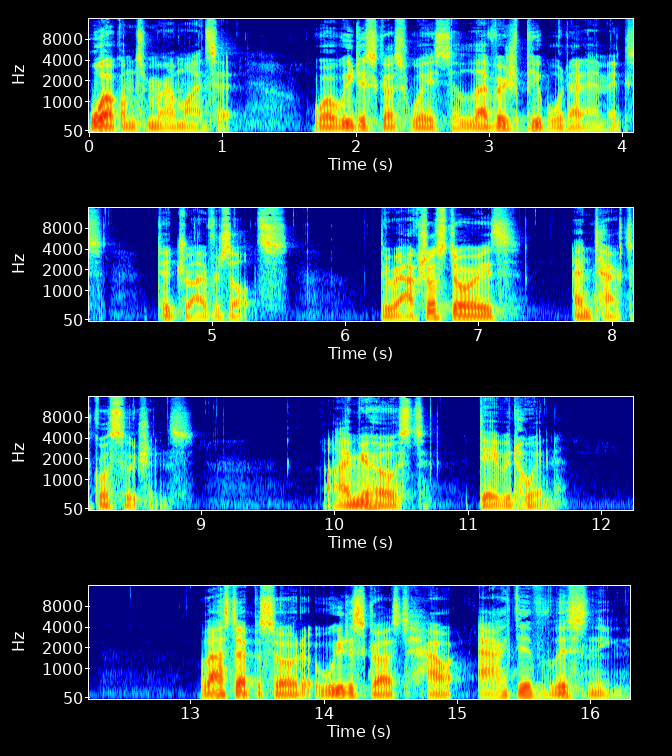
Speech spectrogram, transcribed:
Welcome to Morale Mindset, where we discuss ways to leverage people dynamics to drive results through actual stories and tactical solutions. I'm your host, David Huynh. Last episode, we discussed how active listening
